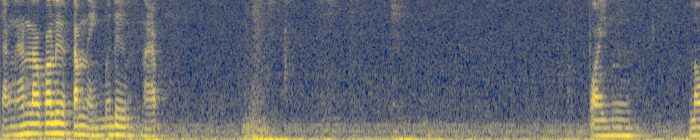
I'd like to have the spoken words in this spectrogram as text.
จากนั้นเราก็เลือกตำแหน่งเหมือนเดิมนะครับ ปล่อยมือรอ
